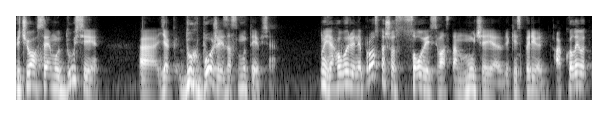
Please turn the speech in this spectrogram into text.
відчував в своєму дусі, е, як Дух Божий засмутився. Ну, я говорю не просто, що совість вас там мучає в якийсь період, а коли от,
